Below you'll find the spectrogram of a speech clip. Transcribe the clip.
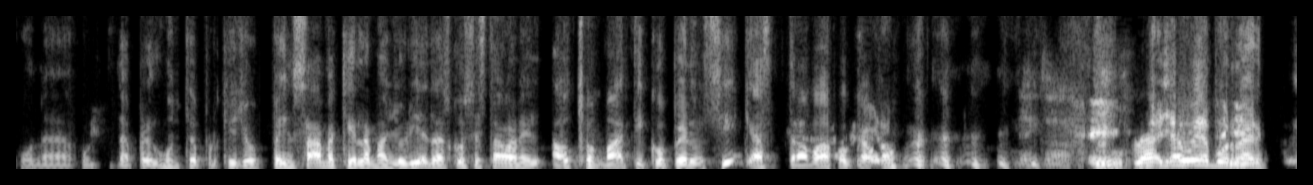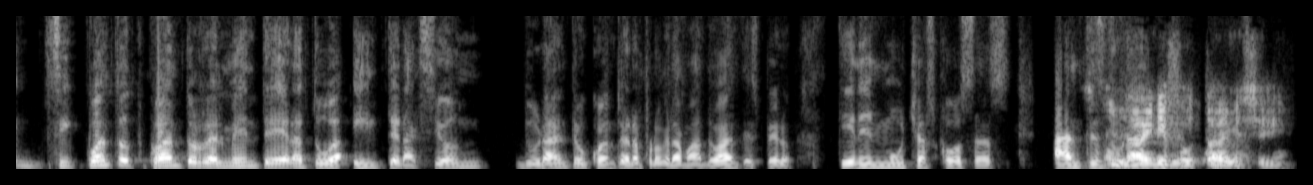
una, una, pregunta porque yo pensaba que la mayoría de las cosas estaban en el automático, pero sí que has trabajo, cabrón. Sí. Ya voy a borrar. Sí. ¿cuánto, ¿Cuánto realmente era tu interacción durante o cuánto era programado antes? Pero tienen muchas cosas antes, durante. Online y full time, sí.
